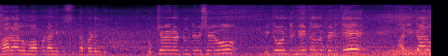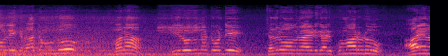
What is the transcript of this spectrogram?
భారాలు మోపడానికి సిద్ధపడింది. ముఖ్యమైనటువంటి విషయము ఇటువంటి మీటర్లు పెడితే అధికారంలోకి రాకముందు మన ఈ రోజున్నటువంటి చంద్రబాబు నాయుడు గారి కుమారుడు ఆయన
